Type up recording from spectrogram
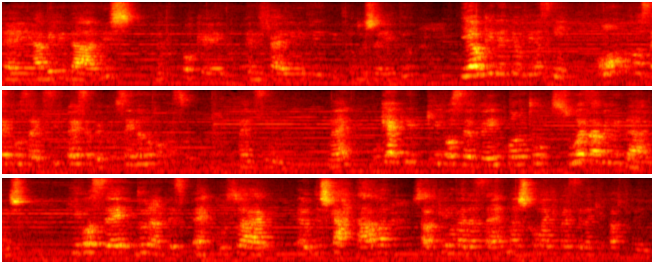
é, habilidades, né, porque é diferente de todo jeito. E eu queria te ouvir assim, como você consegue se perceber, porque você ainda não começou a medicina, né? O que é que, que você vê enquanto suas habilidades que você, durante esse percurso, ah, eu descartava, achava que não vai dar certo, mas como é que vai ser daqui para frente?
